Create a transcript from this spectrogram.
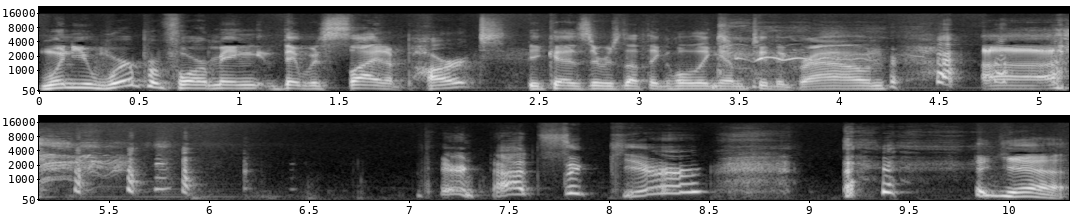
when you were performing, they would slide apart because there was nothing holding them to the ground. Uh, They're not secure. yeah,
